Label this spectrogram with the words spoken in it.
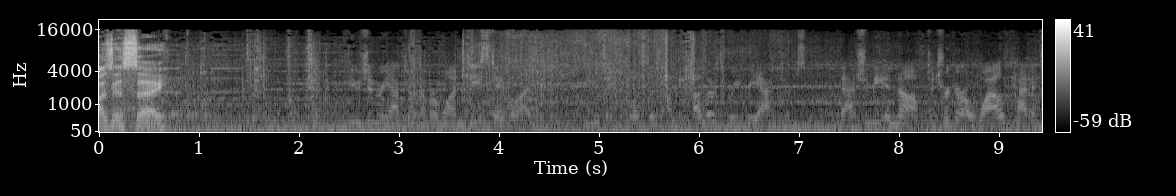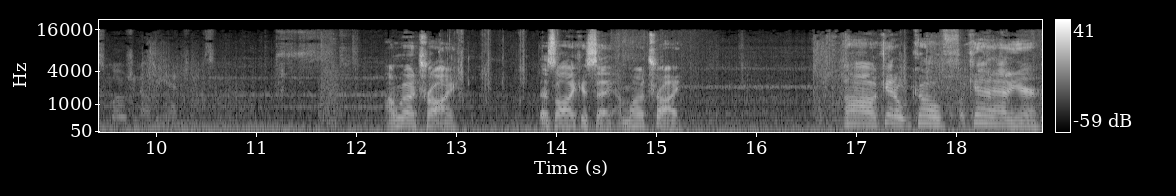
I was gonna say. Fusion reactor number one destabilizing. Use explosives on the other three reactors. That should be enough to trigger a wildcat explosion of the engines. I'm gonna try. That's all I can say. I'm gonna try. Oh, get a- go, f- get out of here.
